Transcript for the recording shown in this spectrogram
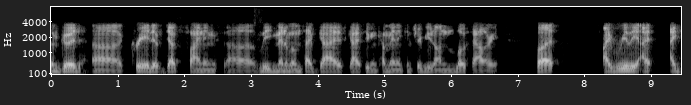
some good uh, creative depth signings, uh, league minimum type guys, guys who can come in and contribute on low salary. But I really I I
